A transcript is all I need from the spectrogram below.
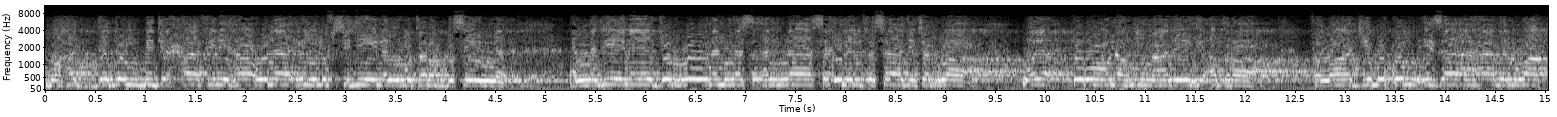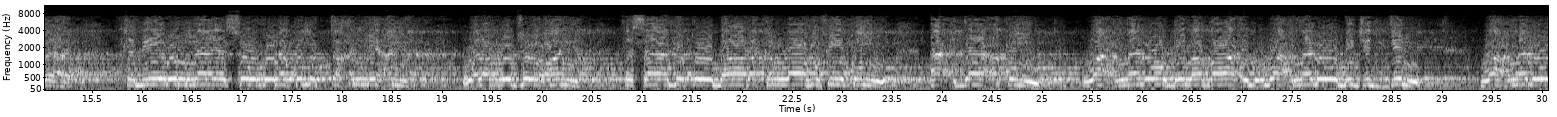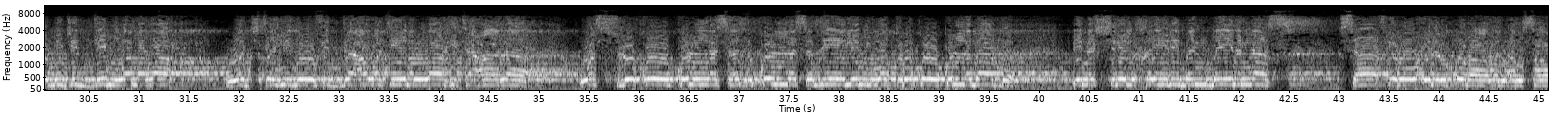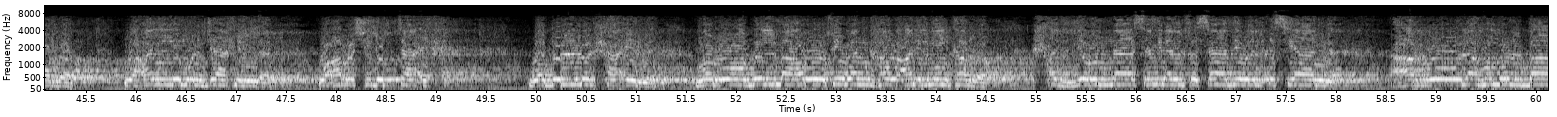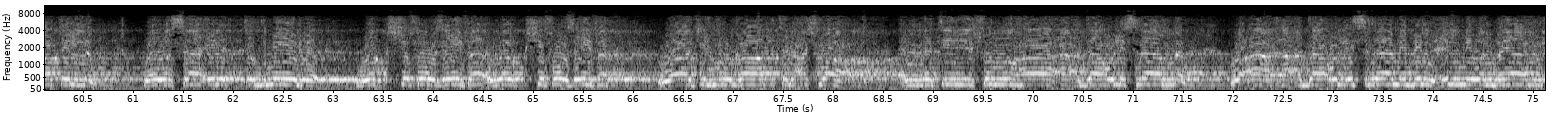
مهدد بجحافل هؤلاء المفسدين المتربصين الذين يجرون الناس, إلى الفساد جراء ويأطرونهم عليه أطرا. فواجبكم إزاء هذا الواقع كبير لا يسوغ لكم التخلي عنه ولا الرجوع عنه. فسابقوا بارك الله فيكم أعداءكم واعملوا بمضاء واعملوا بجد واعملوا بجد ومضاء واجتهدوا في الدعوة إلى الله تعالى. واسلكوا كل, كل سبيل واطرقوا كل باب لنشر الخير بين الناس. سافروا إلى القرى والأمصار. وعلموا الجاهل وأرشدوا التائح ودلوا الحائر مروا بالمعروف وانهوا عن المنكر حذروا الناس من الفساد والعصيان عروا لهم الباطل ووسائل التدمير. واكشفوا زيف واكشفوا زيفه واجهوا الغارة العشواء التي يشنها أعداء الإسلام وأعداء الإسلام بالعلم والبيان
